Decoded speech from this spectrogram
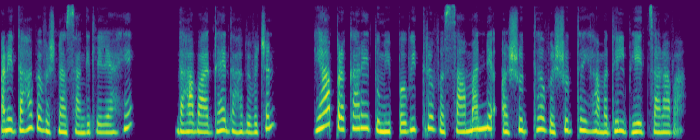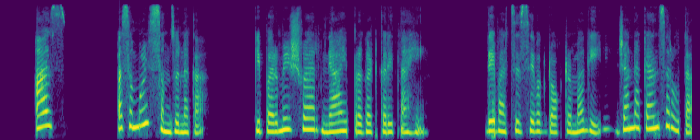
आणि दहाव्या वचनात सांगितलेले आहे. दहावा अध्याय दहावे वचन. ह्या प्रकारे तुम्ही पवित्र व सामान्य अशुद्ध व शुद्ध ह्यामधील भेद जाणावा. आज असं मुळीच समजू नका की परमेश्वर न्याय प्रगट करीत नाही. देवाचे सेवक डॉक्टर मगी ज्यांना कॅन्सर होता.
